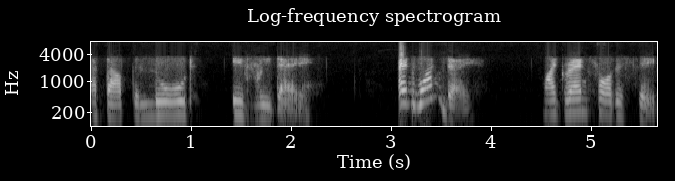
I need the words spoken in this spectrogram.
about the Lord every day. And one day, my grandfather said,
